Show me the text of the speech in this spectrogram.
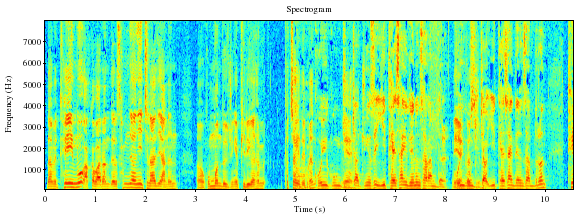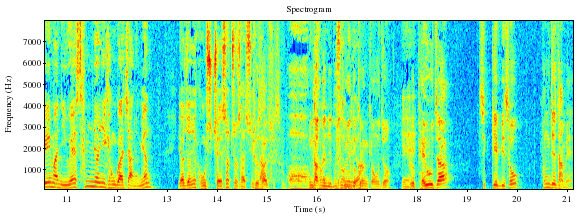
그다음에 퇴임 후 아까 말한 대로 3년이 지나지 않은 어, 공무원들 중에 비리가 혐- 포착이 되면 어, 고위공직자 예. 중에서 이 대상이 되는 사람들, 예, 고위공직자 그렇습니다. 이 대상이 되는 사람들은 퇴임한 이후에 3년이 경과하지 않으면 여전히 공수처에서 조사할 수 있다. 조사할 수 있습니다. 어, 그러니까 아까 무서운- 이제 무서운데요? 대통령도 그런 경우죠. 예. 그리고 배우자, 직계비속, 형제자매.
